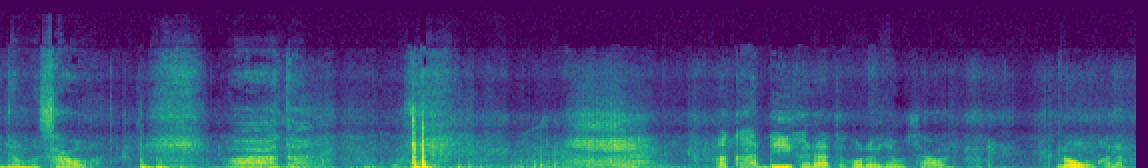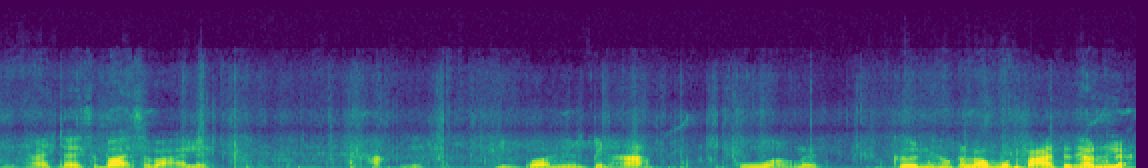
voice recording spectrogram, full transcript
ำยำมะเศร้าว้าต่ออากาศดีขนาดทุกคนเลยยำมะเศร้าโล่งขนาดนี้หายใจสบายสบายเลยพักเลยอยู่บอนนี้มันเป็นหาดกว้างเลยคืนนี้เขาก็รอหมดปลาแถวๆนี่แหละ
